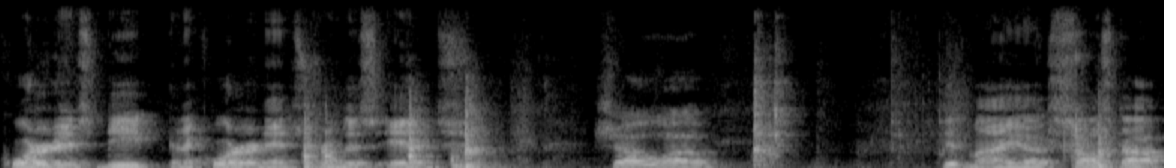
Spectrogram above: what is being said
quarter an inch deep, and a quarter of an inch from this edge. So uh, get my uh, SawStop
